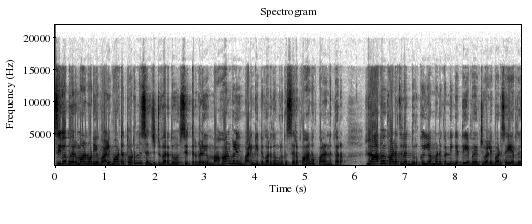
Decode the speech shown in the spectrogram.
சிவபெருமானுடைய வழிபாட்டை தொடர்ந்து செஞ்சுட்டு வரதும் சித்தர்களையும் மகான்களையும் வழங்கிட்டு வரதும் உங்களுக்கு சிறப்பான பலனை தரும். ராக காலத்தில் துர்க்கை அம்மனுக்கு நீங்கள் தேவையற்று வழிபாடு செய்கிறது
